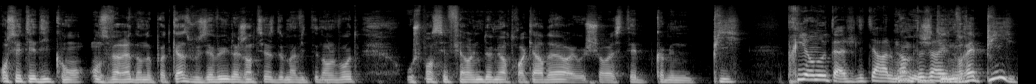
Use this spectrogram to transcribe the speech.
On s'était dit qu'on on se verrait dans nos podcasts. Vous avez eu la gentillesse de m'inviter dans le vôtre où je pensais faire une demi-heure, trois quarts d'heure et où je suis resté comme une pie. Pris en otage, littéralement. Non, mais j'étais une vraie pie.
